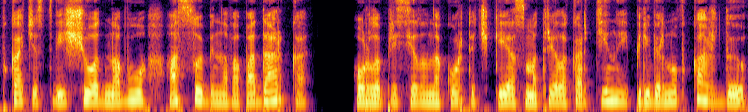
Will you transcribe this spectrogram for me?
в качестве еще одного особенного подарка? Орла присела на корточки и осмотрела картины, перевернув каждую,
